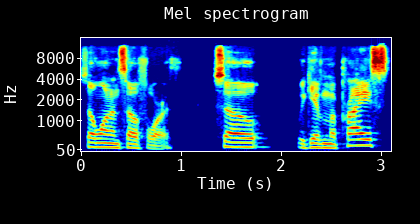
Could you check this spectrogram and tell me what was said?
so on and so forth. So we give them a price.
